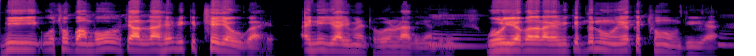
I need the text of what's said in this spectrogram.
ਵੀ ਉਥੋਂ ਬੰਬ ਉਹ ਚੱਲਦਾ ਹੈ ਵੀ ਕਿੱਥੇ ਜਾਊਗਾ ਇਹ। ਇੰਨੀ ਜਜਮੈਂਟ ਹੋਣ ਲੱਗ ਜਾਂਦੀ ਸੀ। ਹੂੰ। ਗੋਲੀ ਦਾ ਪਤਾ ਲੱਗਾ ਵੀ ਕਿੱਧਰ ਨੂੰ ਆ ਕਿੱਥੋਂ ਆਉਂਦੀ ਆ। ਹੂੰ।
